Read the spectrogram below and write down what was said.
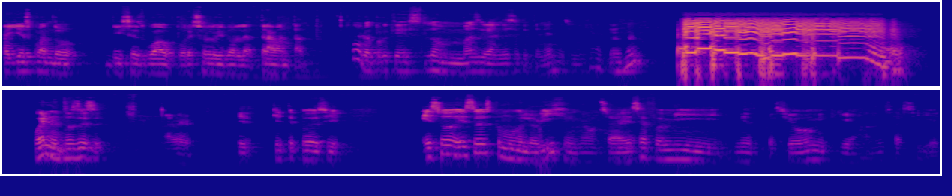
ahí es cuando dices, wow, por eso lo idolatraban tanto. Claro, porque es lo más grande que tenemos, imagínate. Ujú. Bueno, entonces, a ver, ¿qué- ¿qué te puedo decir? Eso, eso es como el origen, ¿no? O sea, esa fue mi, mi educación, mi crianza, así, el.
